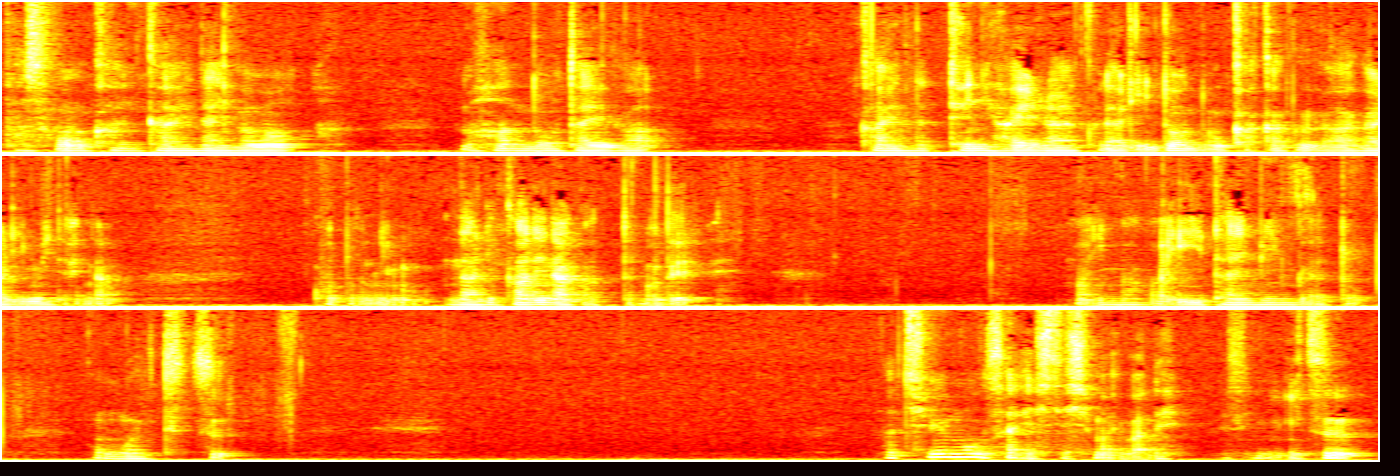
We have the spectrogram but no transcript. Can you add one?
パソコンを買い替えないまま、ま、半導体が買え手に入らなくなりどんどん価格が上がりみたいなことにもなりかねなかったので、まあ、今がいいタイミングやと思いつつ、まあ、注文さえしてしまえばね別にいつ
